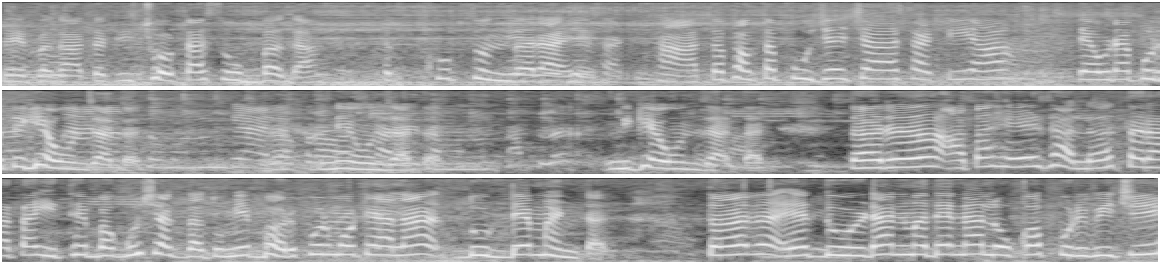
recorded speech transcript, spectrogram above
हे बघा आता ती छोटा सूप बघा. तर खूप सुंदर आहे. हां तर फक्त पूजेच्यासाठी हा तेवढ्यापुरती घेऊन जातात. नेऊन जातात. घेऊन जातात. तर आता हे झालं तर आता इथे बघू शकता तुम्ही भरपूर मोठे याला दुड्डे म्हणतात. तर हे दुर्ड्यांमध्ये ना लोक पूर्वीची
